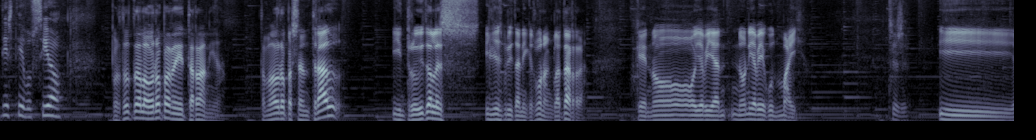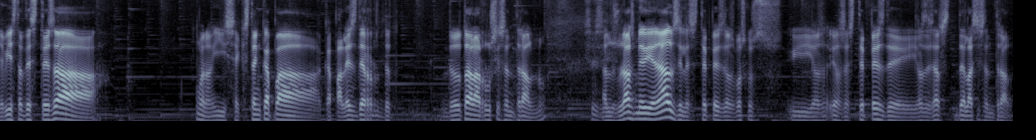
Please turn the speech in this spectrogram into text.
Distribució. per tota l'Europa mediterrània, també l'Europa central i introduït a les illes britàniques, bueno, Anglaterra, que no hi havia no n'hi havia hagut mai Sí, sí. i havia estat estesa bueno, i s'extén cap a, cap a l'est de, de, de tota la Rússia central, no? Sí, sí. Els Urals meridionals i les estepes dels boscos i els, i els estepes de, i els deserts de l'Àsia central.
